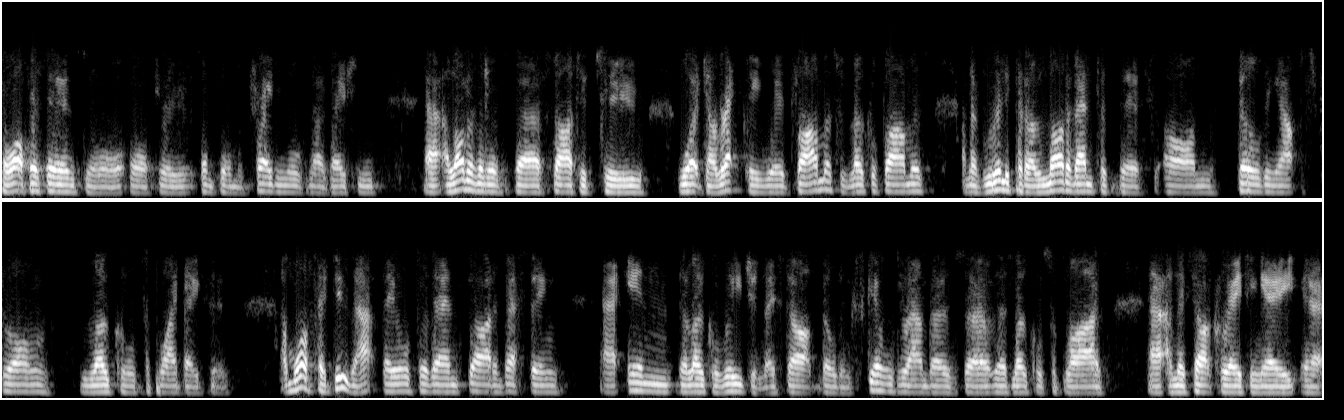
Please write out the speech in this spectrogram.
cooperatives or, or through some form of trading organization. uh, a lot of them have uh, started to work directly with farmers, with local farmers, and have really put a lot of emphasis on building up strong local supply bases. And whilst they do that, they also then start investing uh, in the local region. They start building skills around those uh, those local suppliers, uh, and they start creating a uh,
